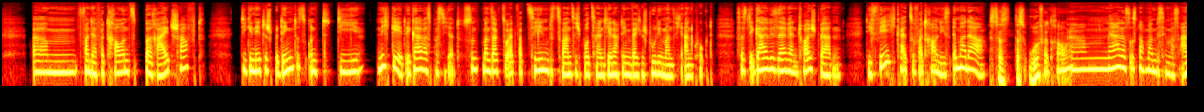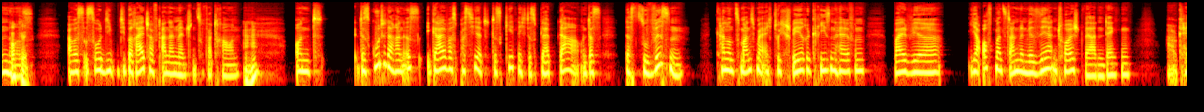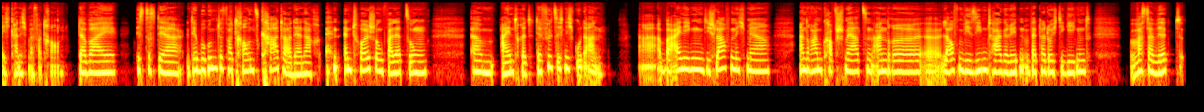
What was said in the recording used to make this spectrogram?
ähm, von der Vertrauensbereitschaft, die genetisch bedingt ist und die nicht geht, egal was passiert. Sind, man sagt so etwa 10 bis 20 Prozent, je nachdem, welche Studie man sich anguckt. Das heißt, egal wie sehr wir enttäuscht werden, die Fähigkeit zu vertrauen, die ist immer da. Ist das das Urvertrauen? Ähm, ja, das ist noch mal ein bisschen was anderes. Okay. Aber es ist so die, die Bereitschaft, anderen Menschen zu vertrauen. Mhm. Und das Gute daran ist, egal was passiert, das geht nicht, das bleibt da. Und das, das zu wissen, kann uns manchmal echt durch schwere Krisen helfen, weil wir ja oftmals dann, wenn wir sehr enttäuscht werden, denken, ah, okay, ich kann nicht mehr vertrauen. Dabei ist das der, der berühmte Vertrauenskater, der nach Enttäuschung, Verletzungen ähm, eintritt. Der fühlt sich nicht gut an. Ja, bei einigen, die schlafen nicht mehr, andere haben Kopfschmerzen, andere äh, laufen wie sieben Tage Regenwetter durch die Gegend. Was da wirkt,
